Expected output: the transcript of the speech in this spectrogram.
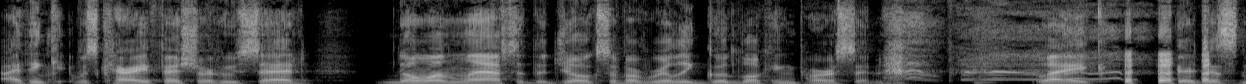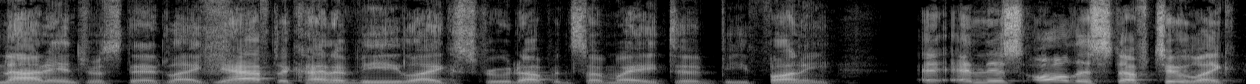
I think it was Carrie Fisher who said, "No one laughs at the jokes of a really good-looking person." like they're just not interested. Like you have to kind of be like screwed up in some way to be funny. And, and this all this stuff too. Like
